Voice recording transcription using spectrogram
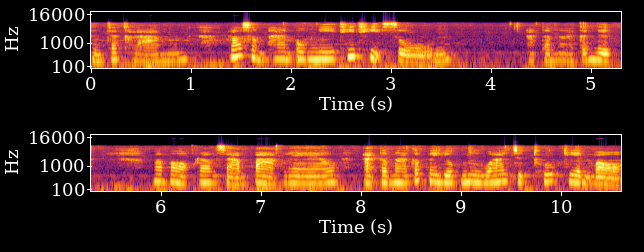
ถึงจะคลัง เพราะสมภารองค์นี้ที่ถิสูง อาตมาก็นึก มาบอกเราสามปากแล้ว อาตมาก็ไปยกมือไหว้จุดธูปเทียนบอก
